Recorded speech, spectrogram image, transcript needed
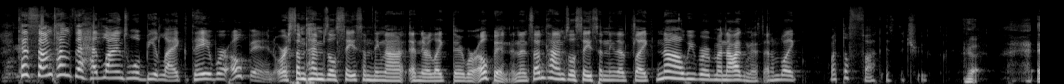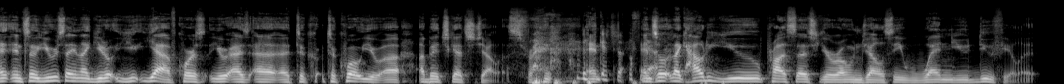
because sometimes the headlines will be like they were open, or sometimes they'll say something that and they're like they were open, and then sometimes they'll say something that's like no, we were monogamous, and I'm like, what the fuck is the truth? Yeah. And, and so you were saying like you don't you yeah of course you're as uh, uh, to to quote you uh, a bitch gets jealous right and gets jealous, and yeah. so like how do you process your own jealousy when you do feel it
